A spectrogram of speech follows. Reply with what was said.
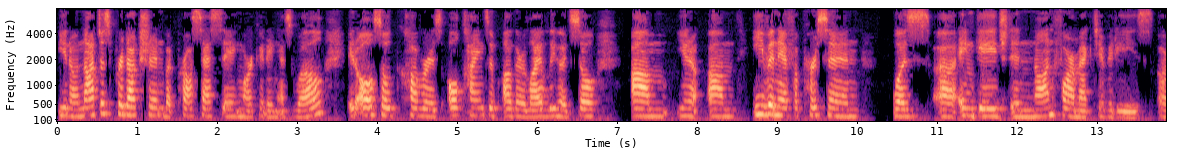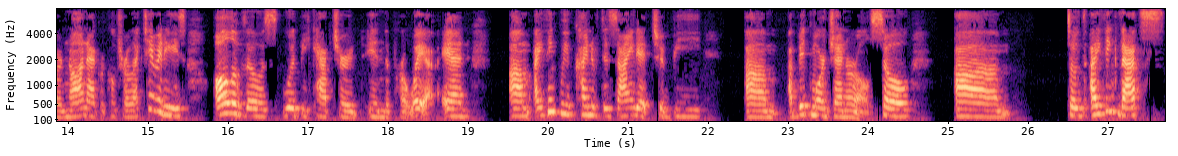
you know, not just production, but processing, marketing as well. It also covers all kinds of other livelihoods. So um, you know, um, even if a person was uh, engaged in non-farm activities or non-agricultural activities, all of those would be captured in the ProWEA. And um, I think we've kind of designed it to be um, a bit more general. So, um, so I think that's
